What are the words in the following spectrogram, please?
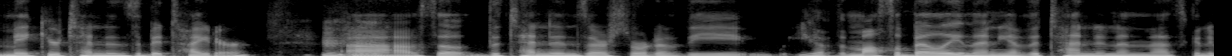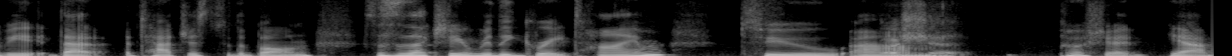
make your tendons a bit tighter. Mhm. Uh, so the tendons are sort of the you have the muscle belly, and then you have the tendon, and that's going to be that attaches to the bone. So this is actually a really great time to um, Push it. Push it, yeah.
